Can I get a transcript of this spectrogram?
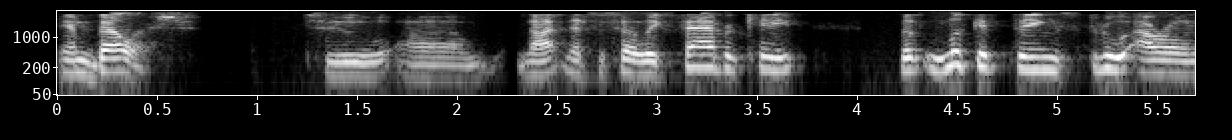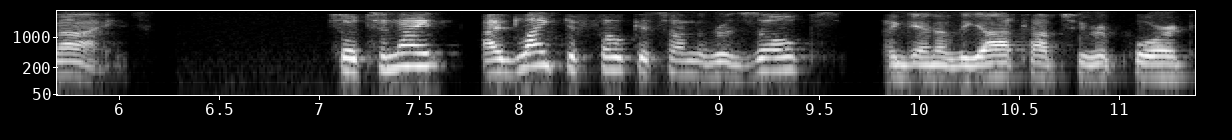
embellish, to um, not necessarily fabricate, but look at things through our own eyes. So tonight, I'd like to focus on the results, again, of the autopsy report,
